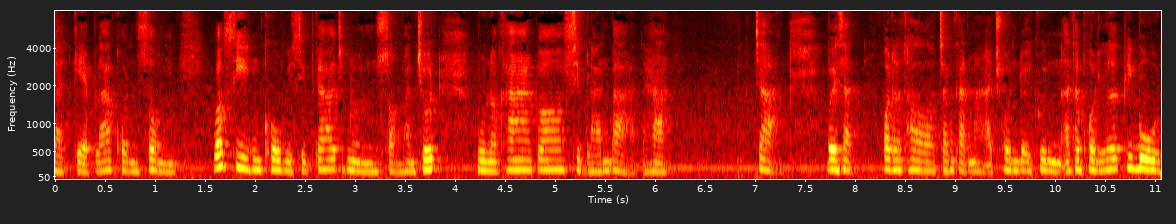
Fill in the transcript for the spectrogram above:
จัดเก็บและขนส่ง วัคซีนโควิด -19 จำนวน 2,000 ชุด มูลค่าก็ 10 ล้านบาทนะคะ จากบริษัท ปตทจำกัดมหาชน โดยคุณอัธพลเลิศพิบูล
